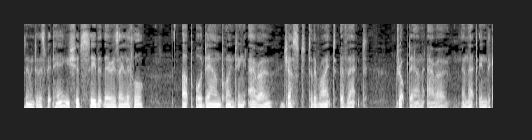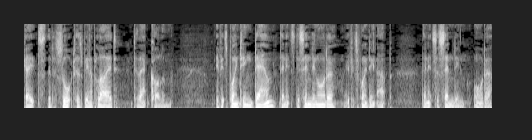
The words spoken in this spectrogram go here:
zoom into this bit here, you should see that there is a little up or down pointing arrow just to the right of that drop down arrow and that indicates that a sort has been applied to that column. If it's pointing down then it's descending order, if it's pointing up then it's ascending order.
